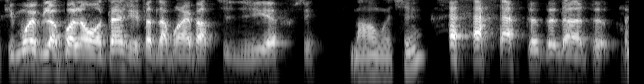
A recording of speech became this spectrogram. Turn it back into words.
Puis moi, il n'y a pas longtemps, j'ai fait la première partie de JF aussi. Bon, vois-tu? tout est dans tout.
